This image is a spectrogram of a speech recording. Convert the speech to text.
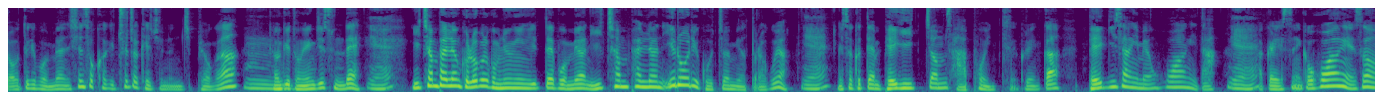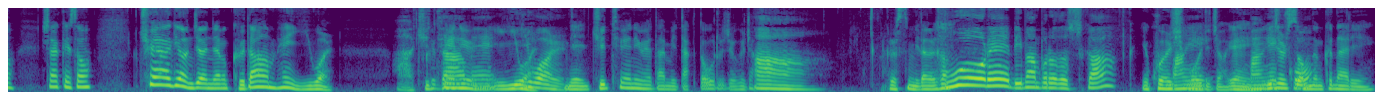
어떻게 보면 신속하게 추적해 주는 지표가 음. 경기 동행 지수인데 예. 2008년 글로벌 금융위기 때 보면 2008년 1월이 고점이었더라고요. 예. 그래서 그땐 102.4 포인트. 그러니까 100 이상이면 호황이다. 예. 아까 했으니까 호황에서 시작해서 최악이 언제였냐면 그 다음 해 2월. 아, G20 그다음에 2월. 2월. 네, G20 회담이 딱 떠오르죠. 그죠? 아. 그렇습니다. 그래서 9월에 Lehman Brothers가 9월 망해- 15일이죠. 예, 망했고. 잊을 수 없는 그날이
